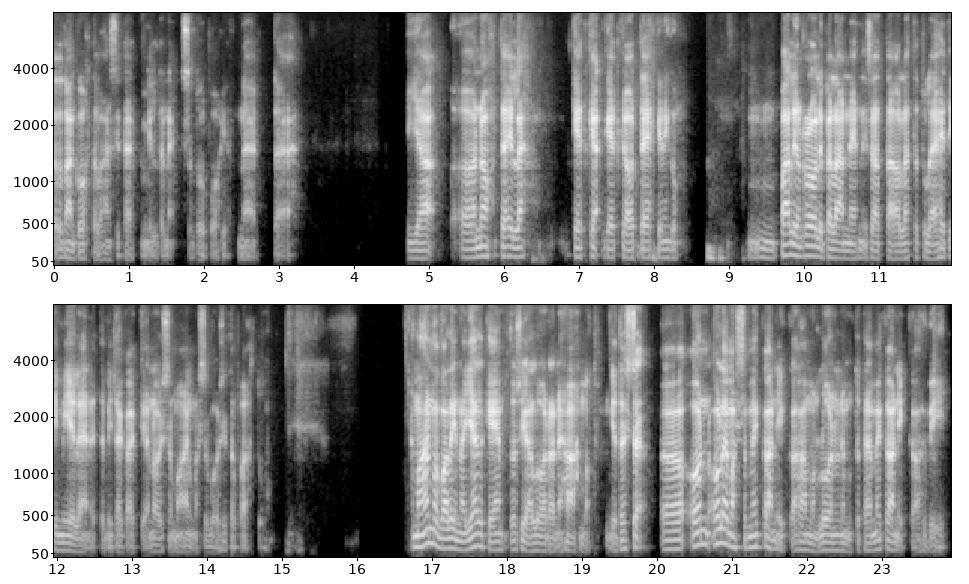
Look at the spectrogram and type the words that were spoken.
Katsotaan kohta vähän sitä, että miltä ne satupohjat näyttää. Ja no, teillä, ketkä, ketkä olette ehkä niin kuin, mm, paljon roolipelanneet, niin saattaa olla, että tulee heti mieleen, että mitä kaikkea noissa maailmassa voisi tapahtua maailmanvalinnan jälkeen tosiaan luodaan ne hahmot. Ja tässä ö, on olemassa mekaniikka hahmon luonnolle, mutta tämä mekaniikka on hyvin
